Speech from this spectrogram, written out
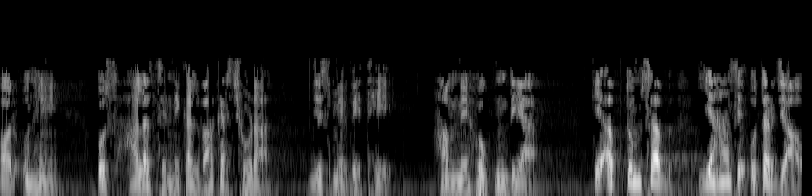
और उन्हें उस हालत से निकलवा कर छोड़ा, जिसमें वे थे। हमने हुक्म दिया कि अब तुम सब यहाँ से उतर जाओ।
